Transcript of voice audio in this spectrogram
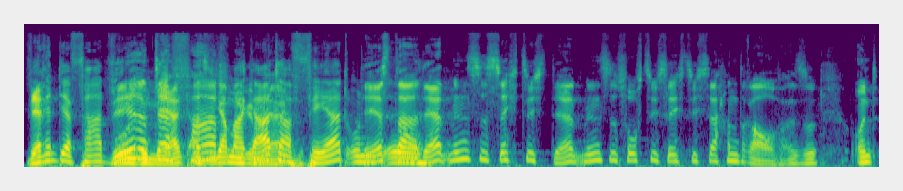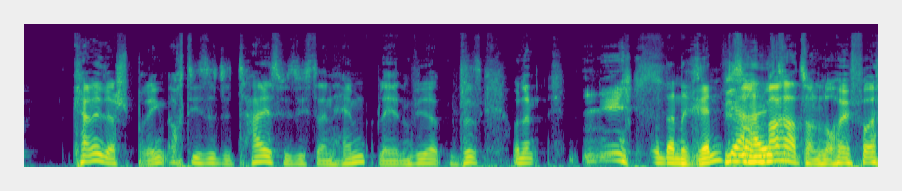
Während der Fahrt Während der also Fahrt Yamagata wohlgemerkt. fährt und der ist da, äh, der hat mindestens 60, der hat mindestens 50, 60 Sachen drauf. Also, und Kaneda springt, auch diese Details, wie sich sein Hemd bläht und wieder, und dann, und dann rennt wie der so ein halt, Marathonläufer.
